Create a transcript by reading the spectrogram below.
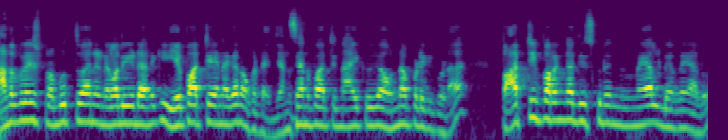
ఆంధ్రప్రదేశ్ ప్రభుత్వాన్ని నిలదీయడానికి ఏ పార్టీ అయినా కానీ ఒకటే జనసేన పార్టీ నాయకుడిగా ఉన్నప్పటికీ కూడా పార్టీ పరంగా తీసుకునే నిర్ణయాలు నిర్ణయాలు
